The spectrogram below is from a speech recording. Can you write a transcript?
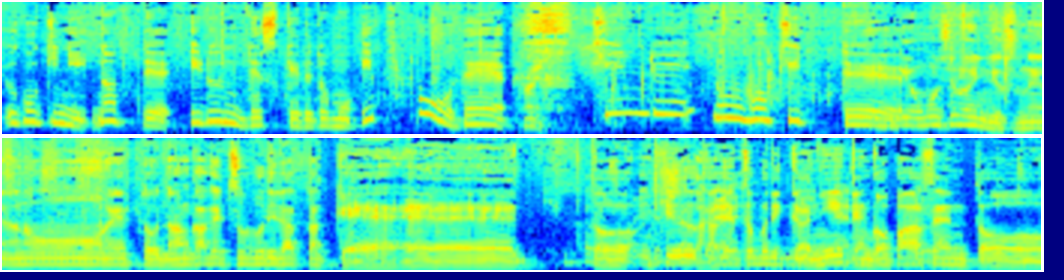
動きになっているんですけれども、一方で、はい、金利の動きって。金利面白いんですね。あのー、えっと、何ヶ月ぶりだったっけ？えー、と、9か月ぶりか2.5%を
